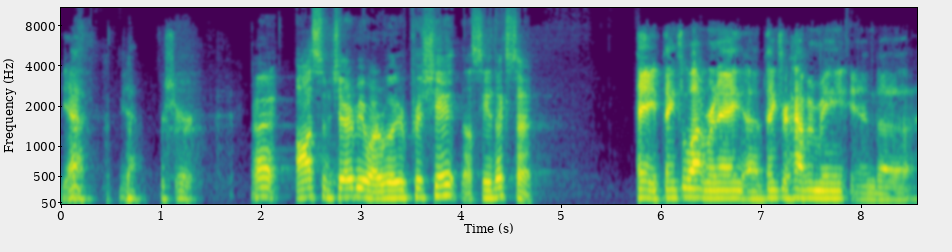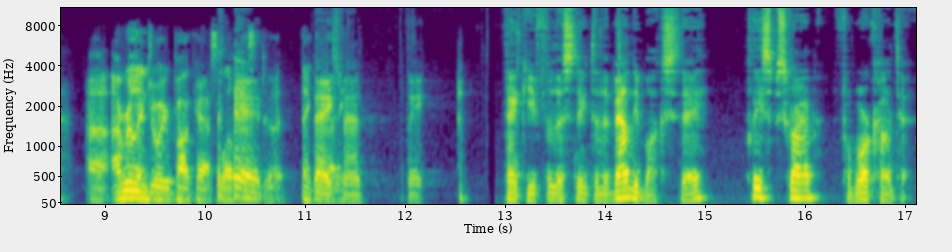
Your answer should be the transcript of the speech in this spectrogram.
Yeah. Yeah, for sure. All right, awesome, Jeremy. Well, I really appreciate it. I'll see you next time. Hey, thanks a lot, Rene. Uh, thanks for having me. And uh, uh, I really enjoy your podcast. I love listening to it. Thank Thanks, you, man. Thank. Thank you for listening to the Bounding Box today. Please subscribe for more content.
